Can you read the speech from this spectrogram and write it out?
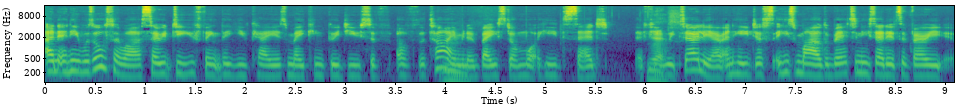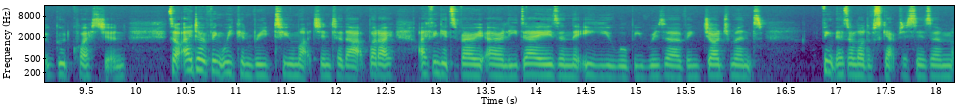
And, and he was also asked, so do you think the UK is making good use of, of the time, mm. you know, based on what he'd said a few yes. weeks earlier? And he just, he smiled a bit and he said it's a very good question. So I don't think we can read too much into that, but I, I think it's very early days and the EU will be reserving judgment. I think there's a lot of skepticism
